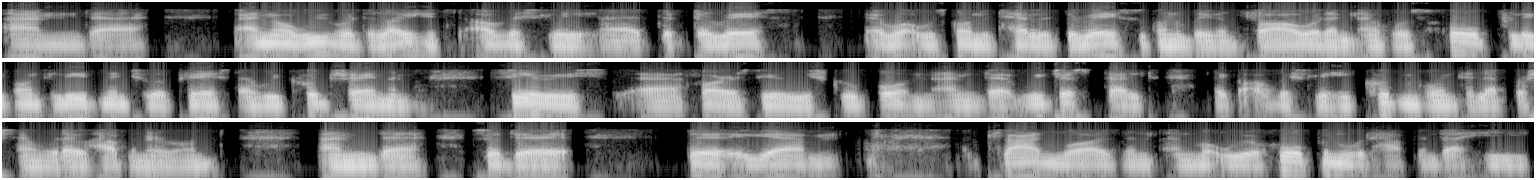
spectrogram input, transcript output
and uh, I know we were delighted. Obviously, uh, the, the race uh, what was going to tell us the race was going to bring him forward and it was hopefully going to lead him into a place that we could train him serious uh, for a serious group one and uh, we just felt like obviously he couldn't go into Leopardstown without having a run and uh, so the the um, plan was and, and what we were hoping would happen that he,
